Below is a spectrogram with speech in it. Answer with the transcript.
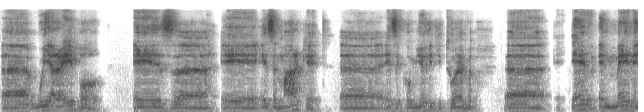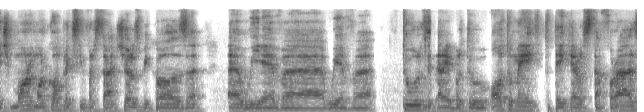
uh, we are able as, uh, a, as a market, as a community to have, have and manage more and more complex infrastructures because we have, we have tools that are able to automate, to take care of stuff for us,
